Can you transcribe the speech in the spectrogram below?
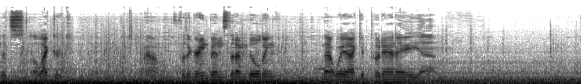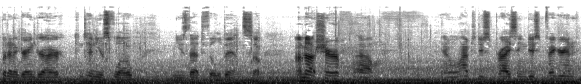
that's electric um, for the grain bins that I'm building. That way I could put in a um, put in a grain dryer, continuous flow, and use that to fill the bins. So I'm not sure. Um, have to do some pricing, do some figuring.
